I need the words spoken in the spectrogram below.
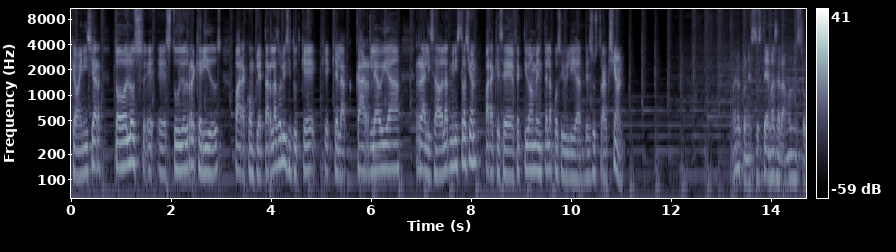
que va a iniciar todos los eh, eh, estudios requeridos para completar la solicitud que, que la CAR le había realizado a la administración para que se dé efectivamente la posibilidad de sustracción. Bueno, con estos temas cerramos nuestro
